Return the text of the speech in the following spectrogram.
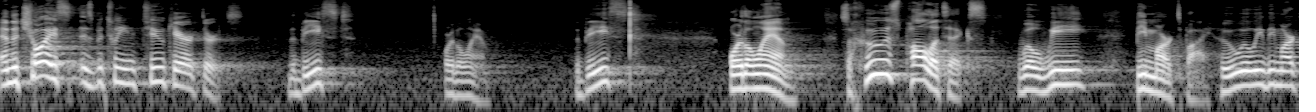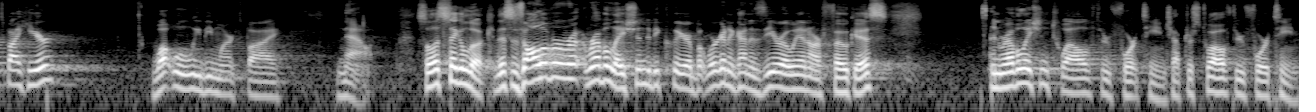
And the choice is between two characters the beast or the lamb. The beast or the lamb. So, whose politics will we be marked by? Who will we be marked by here? What will we be marked by now? So, let's take a look. This is all over Revelation, to be clear, but we're going to kind of zero in our focus in Revelation 12 through 14, chapters 12 through 14.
